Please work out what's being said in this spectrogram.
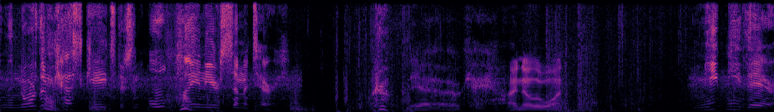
In the northern Cascades, there's an old pioneer cemetery. Yeah, okay. I know the one. Meet me there.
